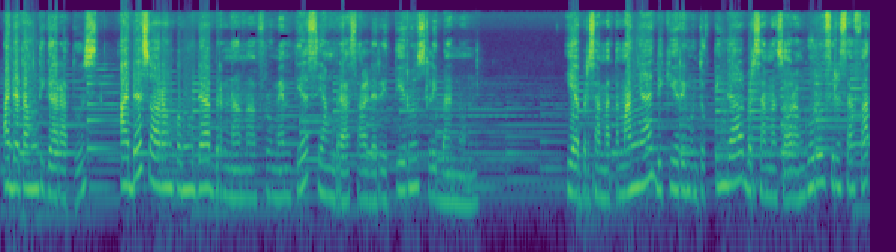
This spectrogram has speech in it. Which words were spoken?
Pada tahun 300, ada seorang pemuda bernama Frumentius yang berasal dari Tirus, Libanon. Ia bersama temannya dikirim untuk tinggal bersama seorang guru filsafat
